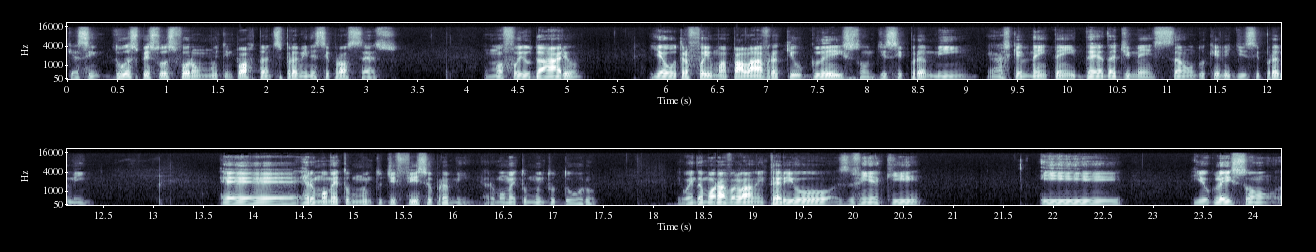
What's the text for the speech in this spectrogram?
que assim duas pessoas foram muito importantes para mim nesse processo. Uma foi o Dário e a outra foi uma palavra que o Gleison disse para mim. Eu acho que ele nem tem ideia da dimensão do que ele disse para mim. É, era um momento muito difícil para mim, era um momento muito duro. Eu ainda morava lá no interior, vim aqui e, e o Gleison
